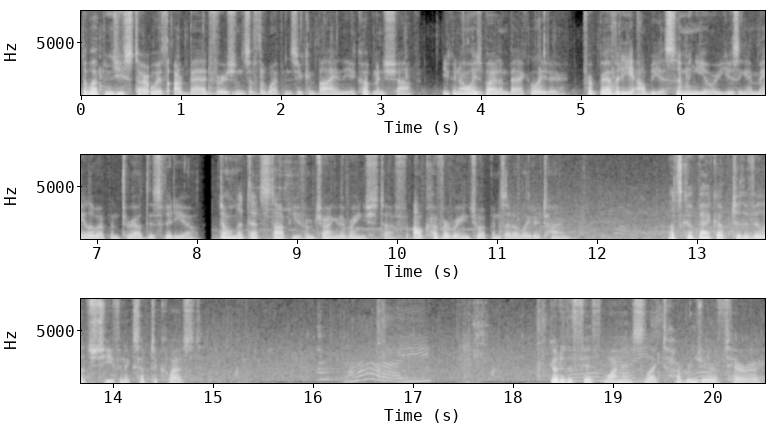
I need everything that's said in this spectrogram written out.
The weapons you start with are bad versions of the weapons you can buy in the equipment shop. You can always buy them back later. For brevity, I'll be assuming you are using a melee weapon throughout this video. Don't let that stop you from trying the range stuff. I'll cover range weapons at a later time. Let's go back up to the village chief and accept a quest. Go to the fifth one and select Harbinger of Terror,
